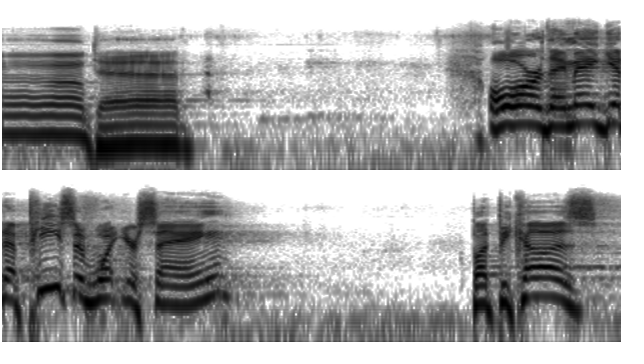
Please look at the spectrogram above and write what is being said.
oh, dad. Or they may get a piece of what you're saying, but because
